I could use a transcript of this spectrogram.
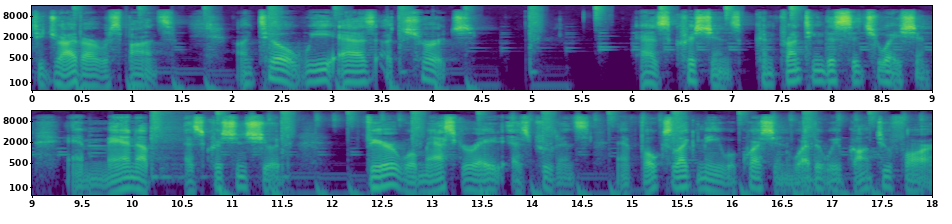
to drive our response until we as a church as Christians confronting this situation and man up as Christians should, fear will masquerade as prudence, and folks like me will question whether we've gone too far,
